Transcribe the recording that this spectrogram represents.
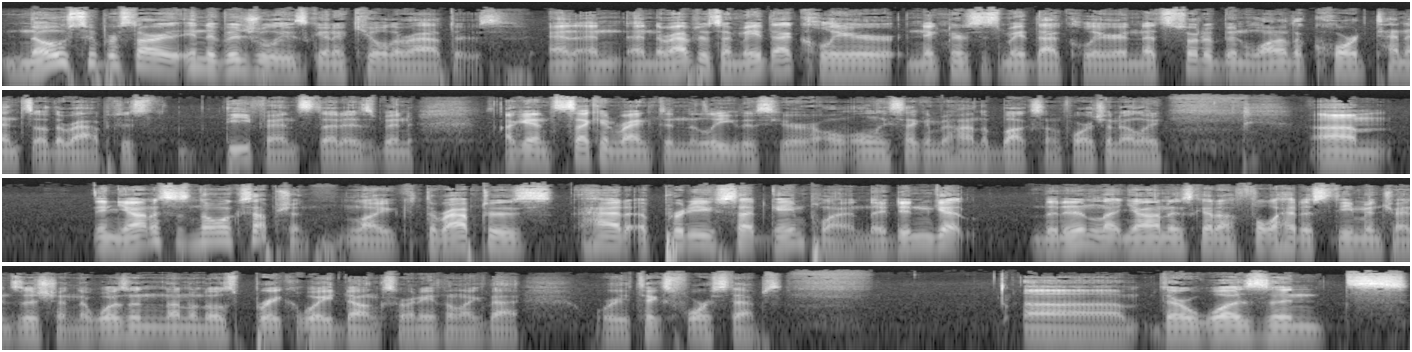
no superstar individually is going to kill the Raptors, and, and and the Raptors have made that clear. Nick Nurse has made that clear, and that's sort of been one of the core tenets of the Raptors defense that has been, again, second ranked in the league this year, only second behind the Bucks, unfortunately. Um, and Giannis is no exception. Like the Raptors had a pretty set game plan. They didn't get they didn't let Giannis get a full head of steam in transition. There wasn't none of those breakaway dunks or anything like that where he takes four steps. Um, there wasn't,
